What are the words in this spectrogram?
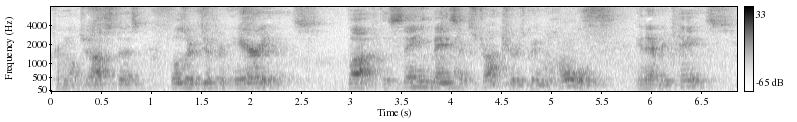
criminal justice. Those are different areas. But the same basic structure is going to hold in every case.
